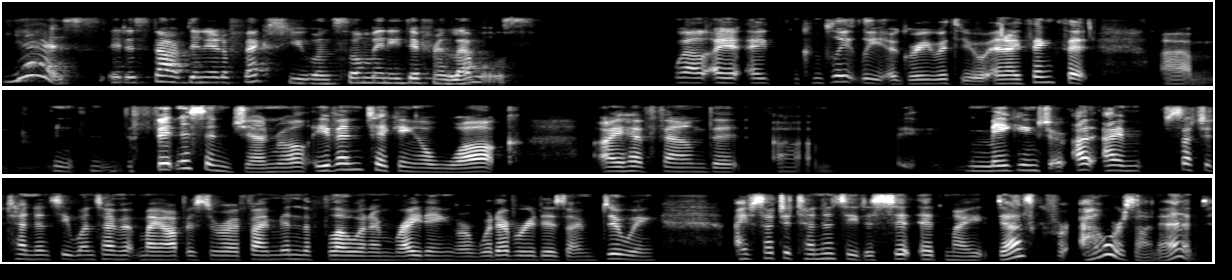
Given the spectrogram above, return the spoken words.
Yes, it is starved, and it affects you on so many different levels. Well, I, I completely agree with you, and I think that um, the fitness in general, even taking a walk, I have found that um, making sure I, I'm such a tendency once I'm at my office or if I'm in the flow and I'm writing or whatever it is I'm doing, I have such a tendency to sit at my desk for hours on end.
